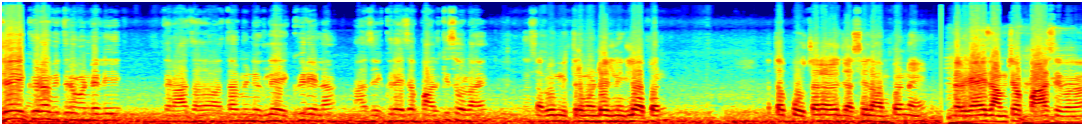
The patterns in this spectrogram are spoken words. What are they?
जय एकविरा मित्रमंडळी. तर आज आता मी निघलो एकविरेला. आज एकविराचा पालखी सोहळा आहे. सर्व मित्रमंडळी निघले आपण. आता पोचायला जास्त लांब पण नाही. तर काय आमच्या पास आहे बघा.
